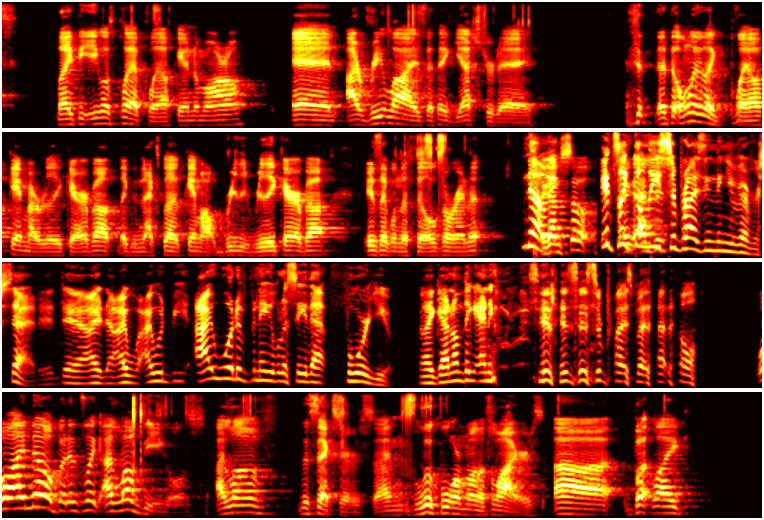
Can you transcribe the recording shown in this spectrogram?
like the Eagles play a playoff game tomorrow? And I realized I think yesterday that the only like playoff game I really care about, like the next playoff game I'll really, really care about, is like when the Phils are in it. No, Like, I'm so- it's like, like, the I'm least just- surprising thing you've ever said. It, uh, I, I, I would be, I would have been able to say that for you. Like, I don't think anyone is surprised by that at all. Well, I know, but it's like I love the Eagles. I love the Sixers. I'm lukewarm on the Flyers. Uh, but like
